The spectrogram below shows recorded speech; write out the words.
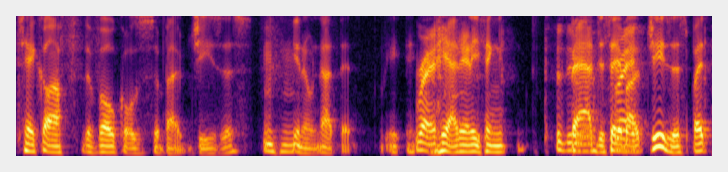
take off the vocals about Jesus. You know, not that Right. he had anything To bad that. to say Right. about Jesus, but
